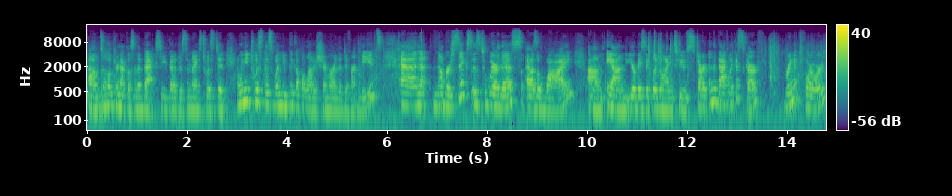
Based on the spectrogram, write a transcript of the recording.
um, to hook your necklace in the back. So you've got just a nice twisted. And when you twist this one, you pick up a lot of shimmer in the different beads. And number six is to wear this as a Y. Um, and you're basically going to start in the back like a scarf, bring it forward,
